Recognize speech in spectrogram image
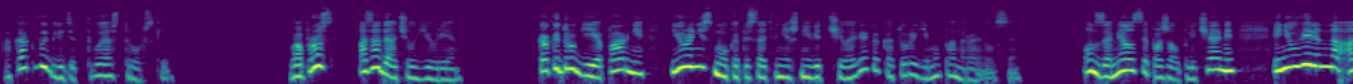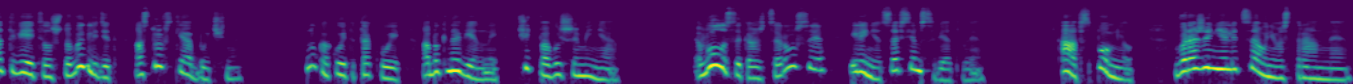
«А как выглядит твой Островский?» Вопрос озадачил Юрия. Как и другие парни, Юра не смог описать внешний вид человека, который ему понравился. Он замялся, пожал плечами и неуверенно ответил, что выглядит Островский обычно. Ну, какой-то такой, обыкновенный, чуть повыше меня. Волосы, кажется, русые или нет, совсем светлые. А, вспомнил, выражение лица у него странное.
